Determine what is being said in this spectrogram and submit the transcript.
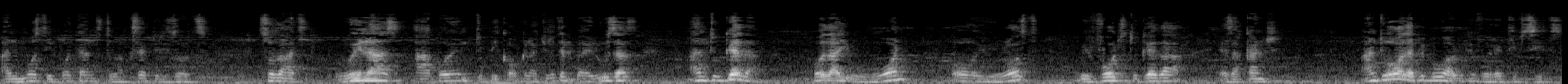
and most important, to accept results. So that winners are going to be congratulated by losers, and together, whether you won or you lost, we fought together as a country. And to all the people who are looking for elective seats,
